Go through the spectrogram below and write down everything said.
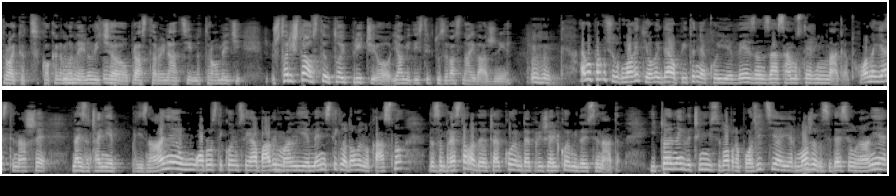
projekat Kokana Mladenovića o prastaroj naciji na Tromeđi. Stvari šta ostaje u toj priči o Jami distriktu za vas najvažnije? Mhm. A Evo prvo ću odgovoriti ovaj deo pitanja koji je vezan za samu sterinu nagradu. Ona jeste naše najznačajnije priznanje u oblasti kojom se ja bavim, ali je meni stigla dovoljno kasno da sam prestala da je očekujem, da je priželjkujem i da ju se nadam. I to je negde, čini mi se, dobra pozicija, jer možda da se desilo ranije,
